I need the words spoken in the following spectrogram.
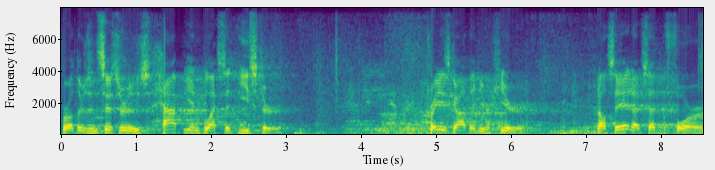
Brothers and sisters, happy and blessed Easter. Praise God that you're here. And I'll say it, I've said before,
